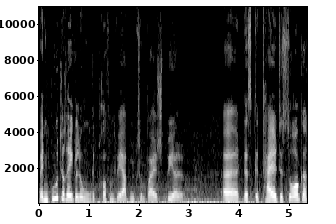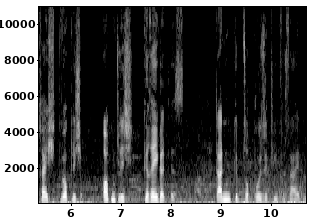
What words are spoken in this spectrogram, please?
wenn gute Regelungen getroffen werden, zum Beispiel äh, das geteilte Sorgerecht wirklich ordentlich geregelt ist, dann gibt es auch positive Seiten.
